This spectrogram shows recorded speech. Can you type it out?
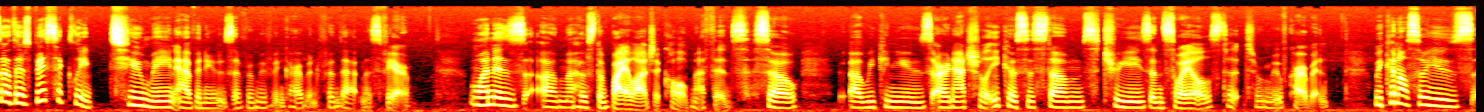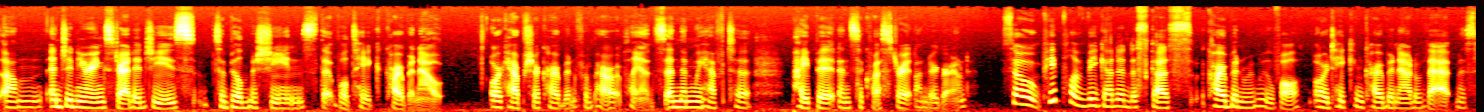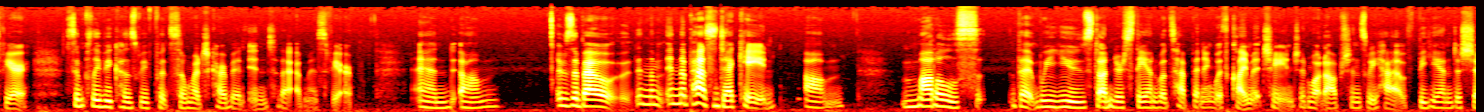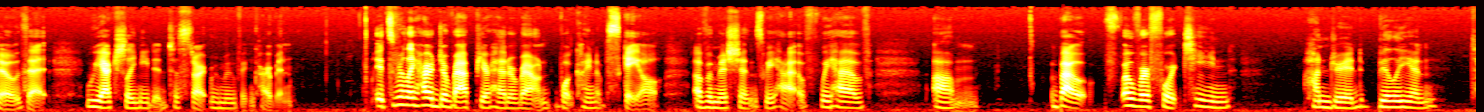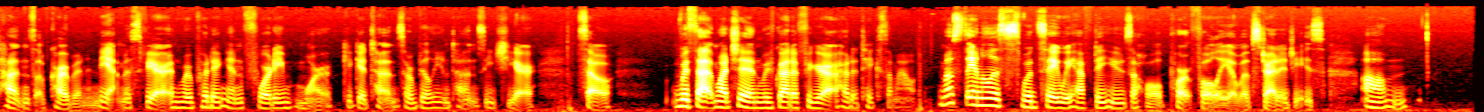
So there's basically two main avenues of removing carbon from the atmosphere. One is um, a host of biological methods. So uh, we can use our natural ecosystems, trees, and soils to, to remove carbon. We can also use um, engineering strategies to build machines that will take carbon out or capture carbon from power plants, and then we have to pipe it and sequester it underground. So people have begun to discuss carbon removal or taking carbon out of the atmosphere simply because we've put so much carbon into the atmosphere. And um, it was about, in the, in the past decade, um, models that we use to understand what's happening with climate change and what options we have began to show that we actually needed to start removing carbon. It's really hard to wrap your head around what kind of scale of emissions we have. We have um, about over 1,400 billion tons of carbon in the atmosphere, and we're putting in 40 more gigatons or billion tons each year. So with that much in, we've got to figure out how to take some out. Most analysts would say we have to use a whole portfolio of strategies. Um,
